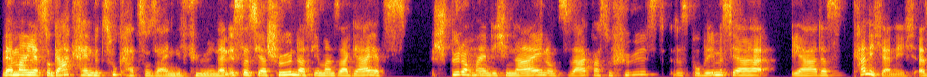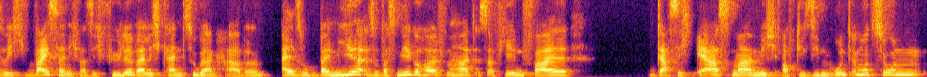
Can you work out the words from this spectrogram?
wenn man jetzt so gar keinen Bezug hat zu seinen Gefühlen, dann ist es ja schön, dass jemand sagt, ja, jetzt spür doch mal in dich hinein und sag, was du fühlst. Das Problem ist ja, ja, das kann ich ja nicht. Also ich weiß ja nicht, was ich fühle, weil ich keinen Zugang habe. Also bei mir, also was mir geholfen hat, ist auf jeden Fall, dass ich erstmal mich auf die sieben Grundemotionen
